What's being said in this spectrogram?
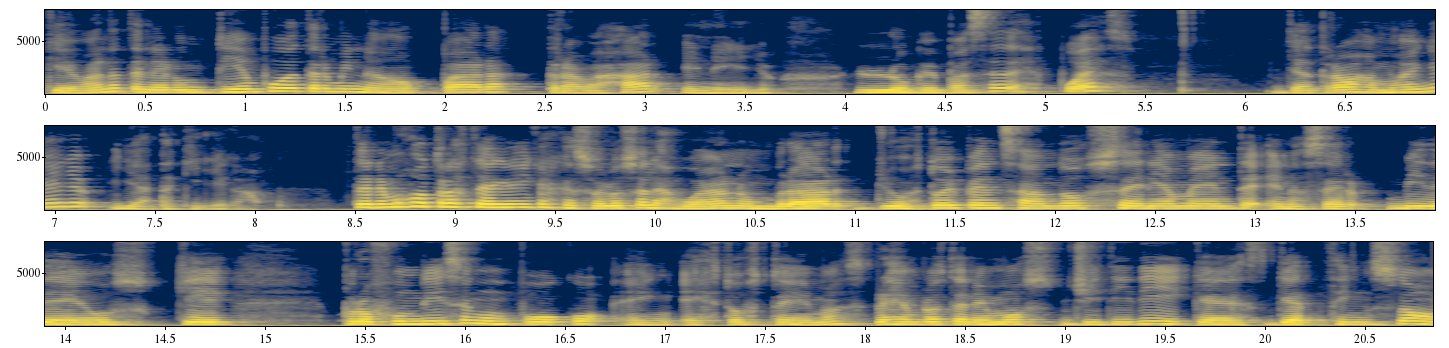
que van a tener un tiempo determinado para trabajar en ello. Lo que pase después, ya trabajamos en ello y hasta aquí llegamos. Tenemos otras técnicas que solo se las voy a nombrar. Yo estoy pensando seriamente en hacer videos que profundicen un poco en estos temas. Por ejemplo, tenemos GTD, que es Get Things ah,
